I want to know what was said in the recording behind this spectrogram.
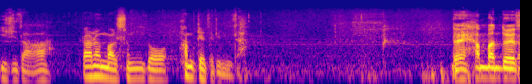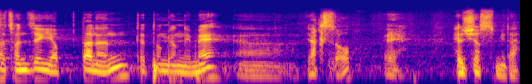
일이다라는 말씀도 함께 드립니다. 네, 한반도에서 전쟁이 없다는 대통령님의 어, 약속 예, 해주셨습니다.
